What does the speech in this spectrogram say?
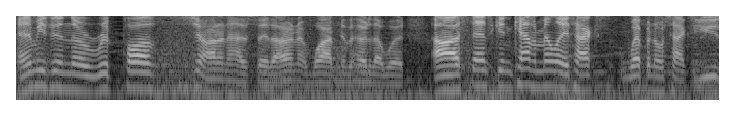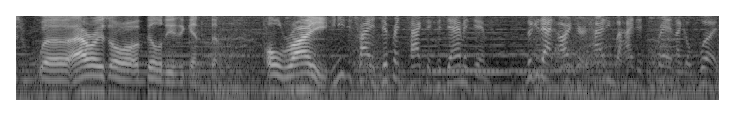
Enemies in the repos. I don't know how to say that. I don't know why I've never heard of that word. Uh, stance can counter melee attacks, weapon or attacks. Use uh, arrows or abilities against them. Alrighty. You need to try a different tactic to damage him. Look at that archer hiding behind his friend like a wood.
